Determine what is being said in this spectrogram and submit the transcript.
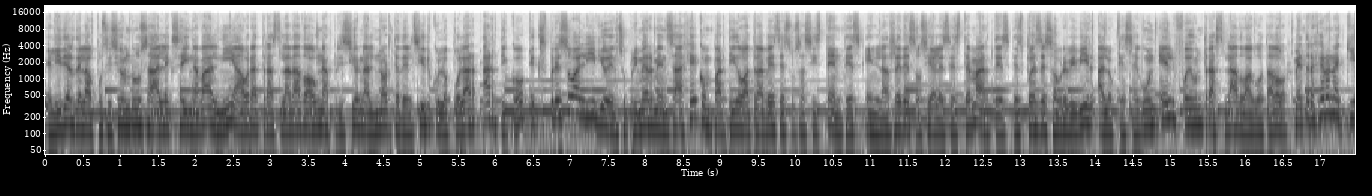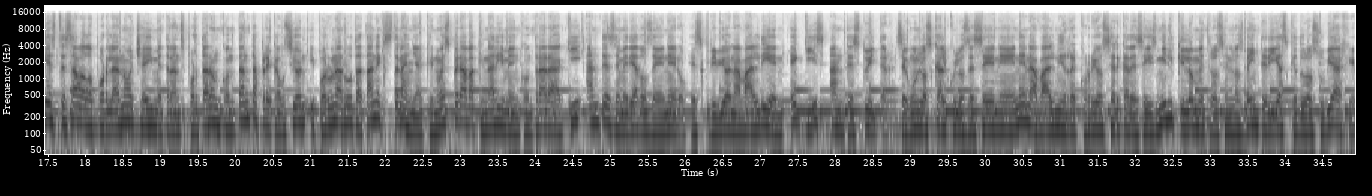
El líder de la oposición rusa Alexei Navalny, ahora trasladado a una prisión al norte del Círculo Polar Ártico, expresó alivio en su primer mensaje compartido a través de sus asistentes en las redes sociales este martes, después de sobrevivir a lo que según él fue un traslado agotador. Me trajeron aquí este sábado por la noche y me transportaron con tanta precaución y por una ruta tan extraña que no esperaba que nadie me encontrara aquí antes de mediados de enero, escribió Navalny en X antes Twitter. Según los cálculos de CNN, Navalny recorrió cerca de 6.000 kilómetros en los 20 días que duró su viaje.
